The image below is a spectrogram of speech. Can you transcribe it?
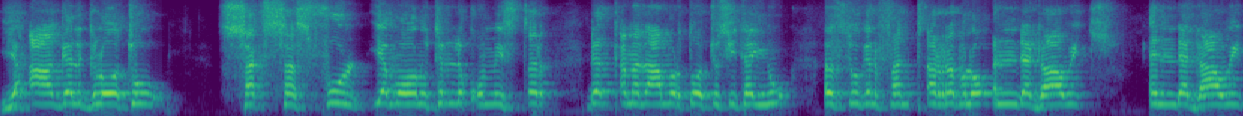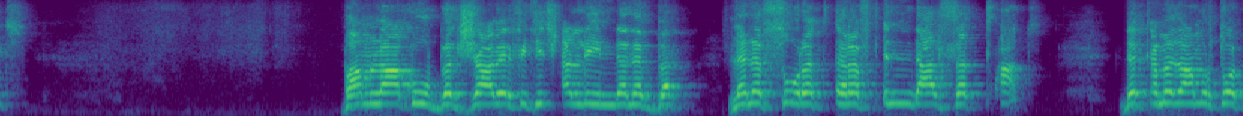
የአገልግሎቱ ሰክሰስፉል የመሆኑ ትልቁ ምስጢር ደቀ መዛሙርቶቹ ሲተኙ እሱ ግን ፈንጠር ብሎ እንደ ዳዊት እንደ ዳዊት በአምላኩ በእግዚአብሔር ፊት ይጸልይ እንደነበር ለነፍሱ እረፍት እንዳልሰጣት ደቀ መዛሙርቶቹ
